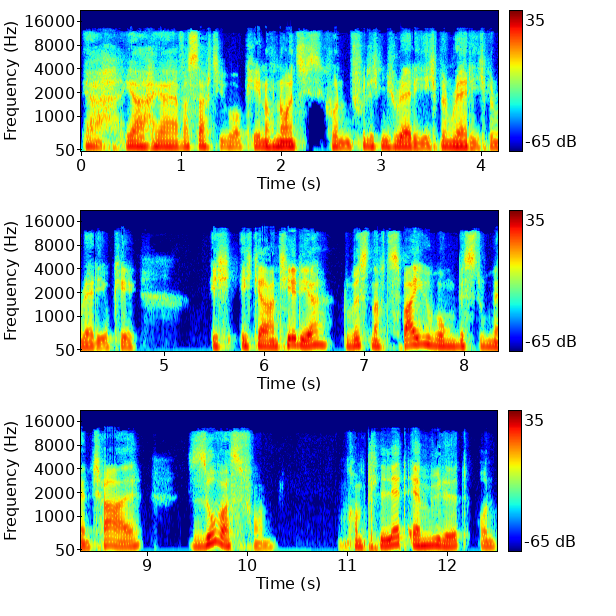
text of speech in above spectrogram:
Ja, ja, ja, was sagt die Uhr? Okay, noch 90 Sekunden, fühle ich mich ready. Ich bin ready, ich bin ready. Okay. Ich, ich garantiere dir, du bist nach zwei Übungen bist du mental sowas von komplett ermüdet und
